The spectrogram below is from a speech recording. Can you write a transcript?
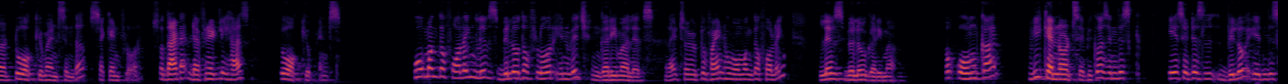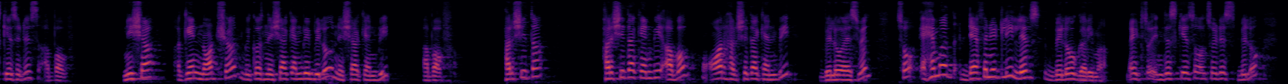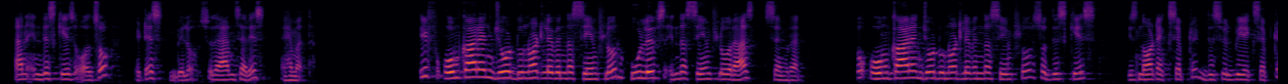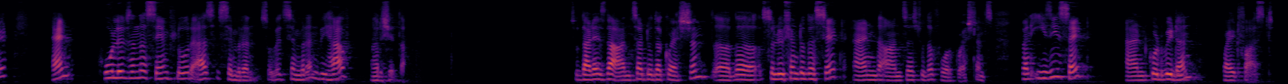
uh, two occupants in the second floor. So that definitely has two occupants. Who among the following lives below the floor in which Garima lives? Right. So you have to find who among the following lives below Garima. So Omkar we cannot say because in this case it is below, in this case it is above. Nisha again not sure because Nisha can be below, Nisha can be above. Harshita, Harshita can be above or Harshita can be below as well. So Ahmed definitely lives below Garima, right? So in this case also it is below and in this case also it is below. So the answer is Ahmed. If Omkar and Joe do not live in the same floor, who lives in the same floor as Simran? So Omkar and Joe do not live in the same floor. So this case is not accepted. This will be accepted. And who lives in the same floor as Simran? So with Simran we have Harshita. So that is the answer to the question, uh, the solution to the set and the answers to the four questions. So an easy set and could be done quite fast.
